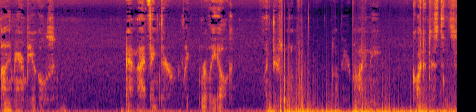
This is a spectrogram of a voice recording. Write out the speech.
I'm hearing bugles. And I think they're like really elk. Like there's one up here behind me, quite a distance.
